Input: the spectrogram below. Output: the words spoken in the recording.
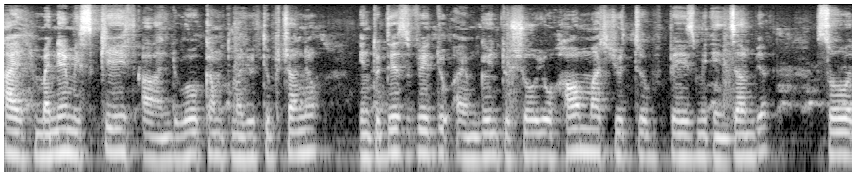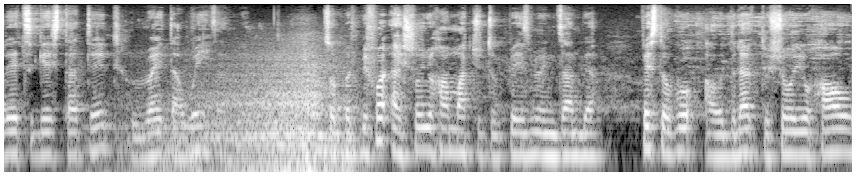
Hi, my name is Keith and welcome to my YouTube channel. In today's video, I am going to show you how much YouTube pays me in Zambia. So let's get started right away. So but before I show you how much YouTube pays me in Zambia, first of all, I would like to show you how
